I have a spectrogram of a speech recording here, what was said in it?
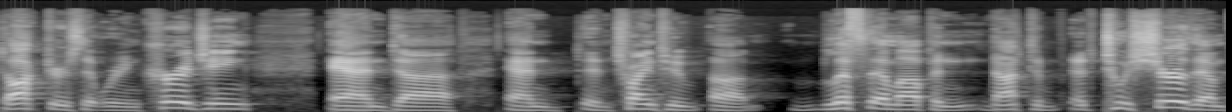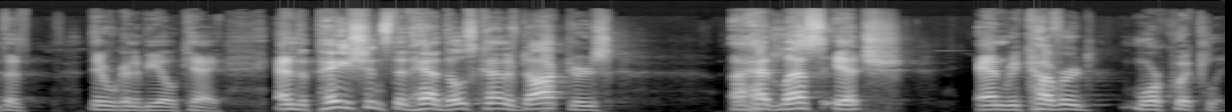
doctors that were encouraging and, uh, and, and trying to uh, lift them up and not to, uh, to assure them that they were going to be okay. And the patients that had those kind of doctors uh, had less itch and recovered more quickly.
